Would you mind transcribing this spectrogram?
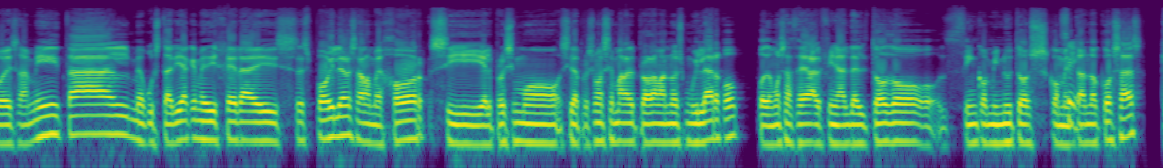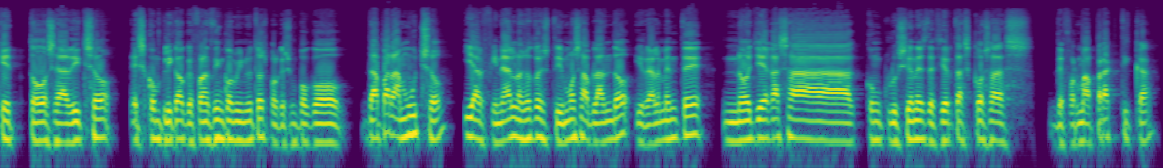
pues a mí tal, me gustaría que me dijerais spoilers, a lo mejor si el próximo, si la próxima semana el programa no es muy largo, podemos hacer al final del todo cinco minutos comentando cosas, que todo se ha dicho. Es complicado que fueran cinco minutos porque es un poco, da para mucho y al final nosotros estuvimos hablando y realmente no llegas a conclusiones de ciertas cosas de forma práctica,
